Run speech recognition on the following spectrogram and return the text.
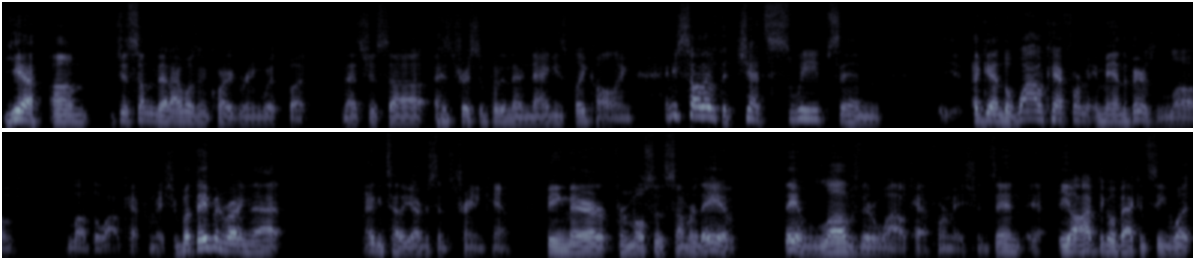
yeah, um, just something that I wasn't quite agreeing with, but that's just uh as Tristan put in there, Nagy's play calling, and you saw that with the jet sweeps and again the wildcat formation. Man, the Bears love love the wildcat formation, but they've been running that. I can tell you ever since training camp, being there for most of the summer, they have they have loved their wildcat formations, and eh, y'all have to go back and see what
